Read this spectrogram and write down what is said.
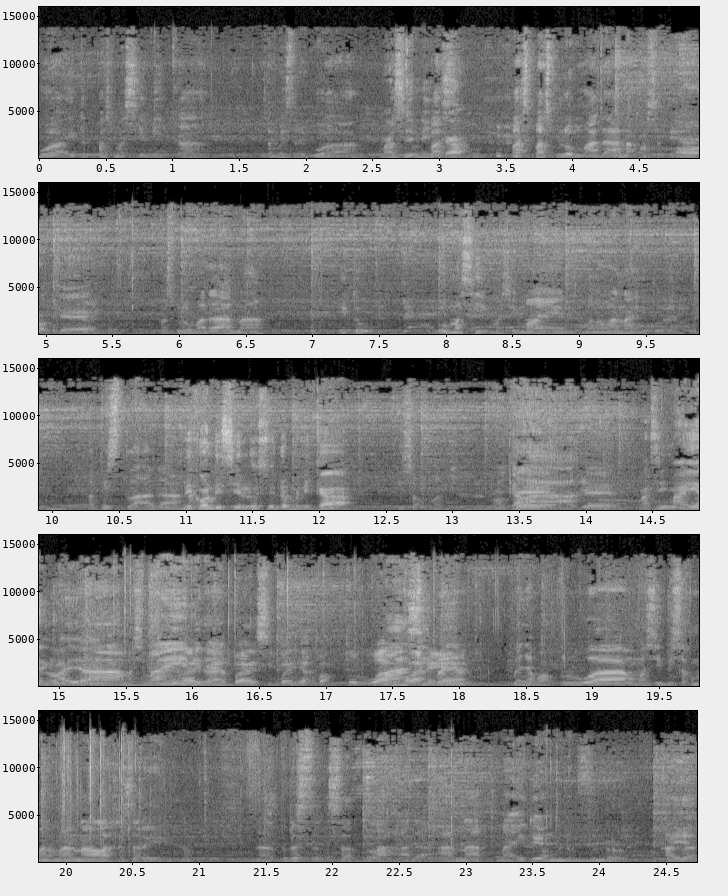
gue itu pas masih nikah sama istri gue Masih pas, nikah? pas pas belum ada anak maksudnya Oke. pas belum ada anak itu gue masih masih main ke mana-mana gitu kan tapi setelah ada Ini anak kondisi lu sudah menikah. besok masih udah Oke, nikah lah. oke. Masih main lah ya. nah masih main gitu kan masih banyak waktu luang lah masih ya banyak banyak waktu luang masih bisa ke mana-mana lah kasarnya gitu nah terus setelah ada anak nah itu yang bener-bener kayak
